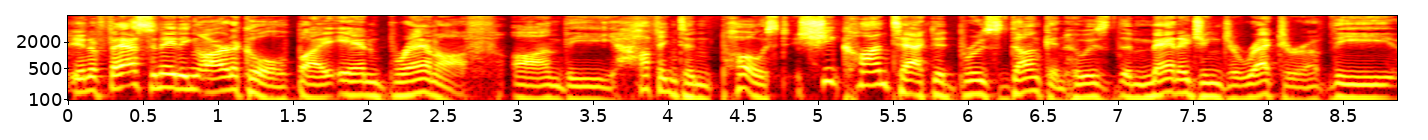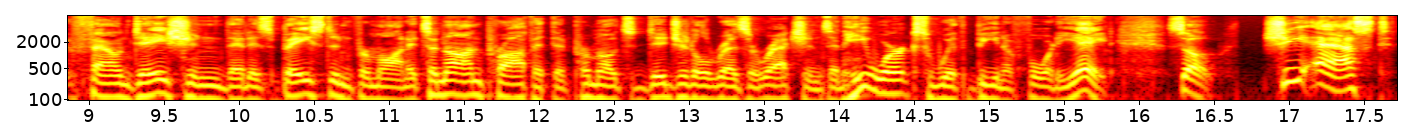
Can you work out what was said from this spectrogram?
In a fascinating article by Anne Branoff on the Huffington Post, she contacted Bruce Duncan, who is the managing director of the foundation that is based in Vermont. It's a nonprofit that promotes digital resurrections, and he works with Bina 48. So she asked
